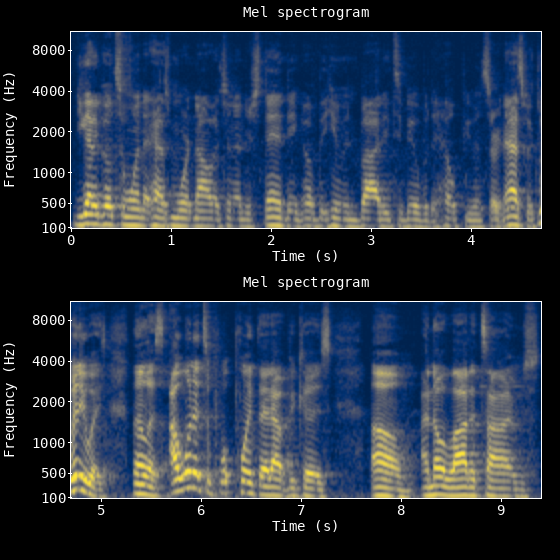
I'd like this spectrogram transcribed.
you got to go to one that has more knowledge and understanding of the human body to be able to help you in certain aspects. But anyways, nonetheless, I wanted to po- point that out because um, I know a lot of times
